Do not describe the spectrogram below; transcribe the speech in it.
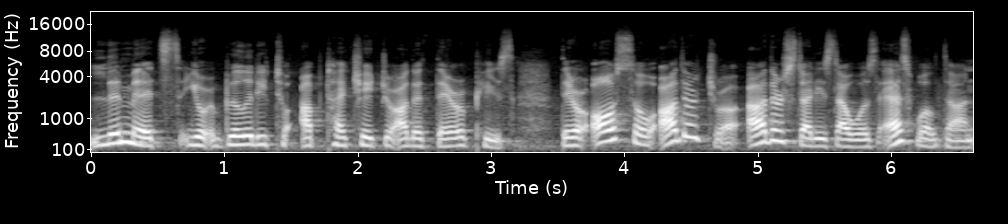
limits your ability to uptitrate your other therapies. There are also other, other studies that was as well done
